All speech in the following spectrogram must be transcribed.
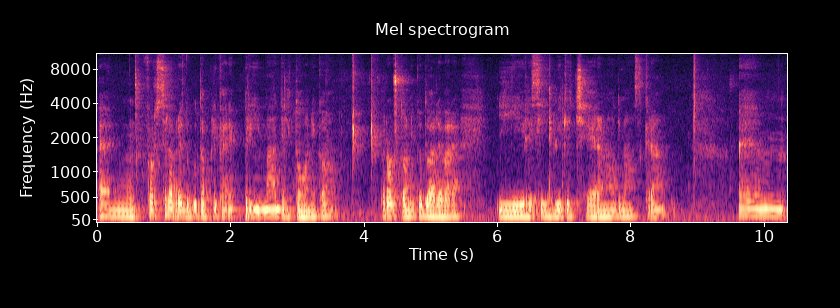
ehm, forse l'avrei dovuto applicare prima del tonico però il tonico doveva levare i residui che c'erano di maschera ehm,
